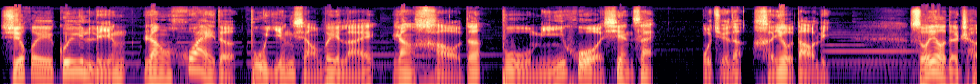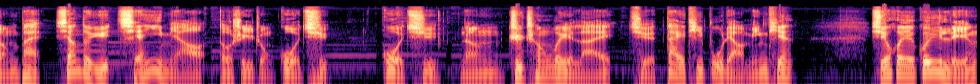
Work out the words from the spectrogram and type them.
学会归零，让坏的不影响未来，让好的不迷惑现在，我觉得很有道理。所有的成败，相对于前一秒，都是一种过去。过去能支撑未来，却代替不了明天。学会归零，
